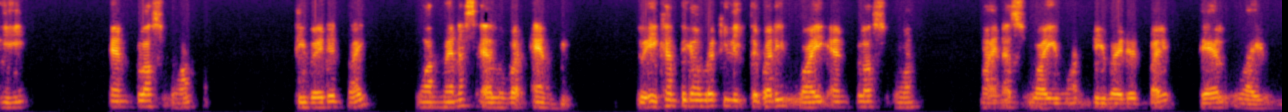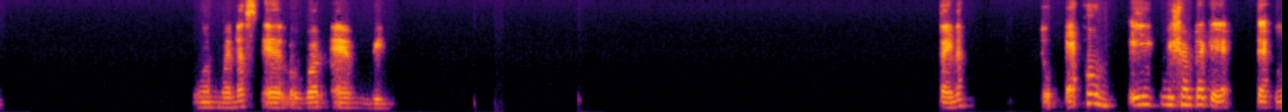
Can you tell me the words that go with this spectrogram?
V n plus 1 divided by 1 minus L over M V. So, এখান থেকে আমরা কি লিখতে পারি y n plus 1 minus y 1 divided by L y 1. 1 minus L over M V. তাই না তো এখন এই ইকুয়েশনটাকে দেখো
